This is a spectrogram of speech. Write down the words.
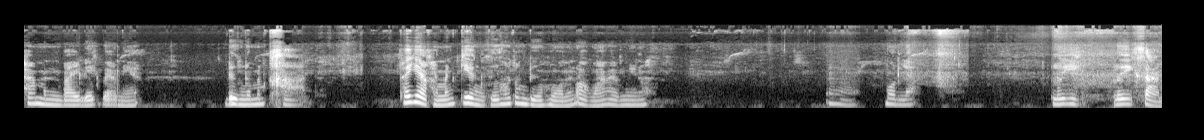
ถ้ามันใบเล็กแบบเนี้ย ดึงแล้วมันขาด ถ้าอยากให้มันเกลี้ยงก็คือเขาต้องดึงหัวมันออกมาแบบนี้เนาะอ่าหมดแล้วเหลืออีกเหลืออีกสาม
